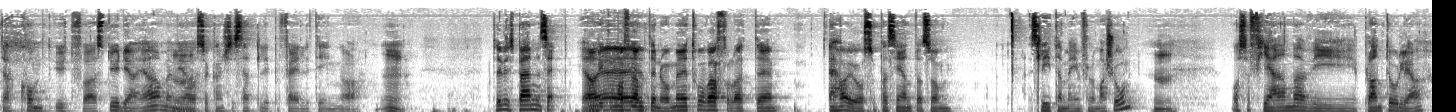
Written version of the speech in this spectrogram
det har kommet ut fra studier, ja, men vi har også kanskje sett litt på feile ting. Og, Mm. det blir spennende å se Ja, om vi kommer frem til noe. Men jeg tror i hvert fall at eh, jeg har jo også pasienter som sliter med inflammasjon. Mm. Og så fjerner vi planteoljer,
